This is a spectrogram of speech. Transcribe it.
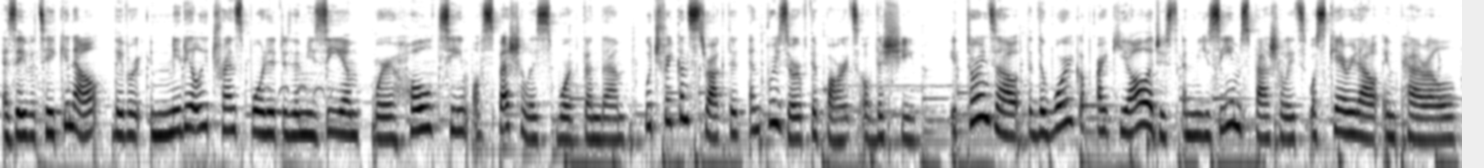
As they were taken out, they were immediately transported to the museum where a whole team of specialists worked on them, which reconstructed and preserved the parts of the sheep. It turns out that the work of archaeologists and museum specialists was carried out in parallel.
